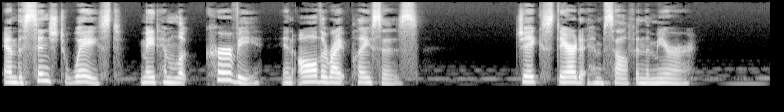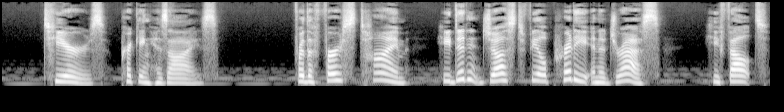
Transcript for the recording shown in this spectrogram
and the cinched waist made him look curvy in all the right places. Jake stared at himself in the mirror, tears pricking his eyes. For the first time, he didn't just feel pretty in a dress, he felt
